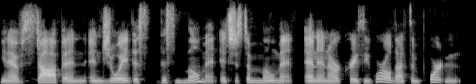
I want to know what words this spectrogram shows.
you know stop and enjoy this this moment it's just a moment and in our crazy world that's important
